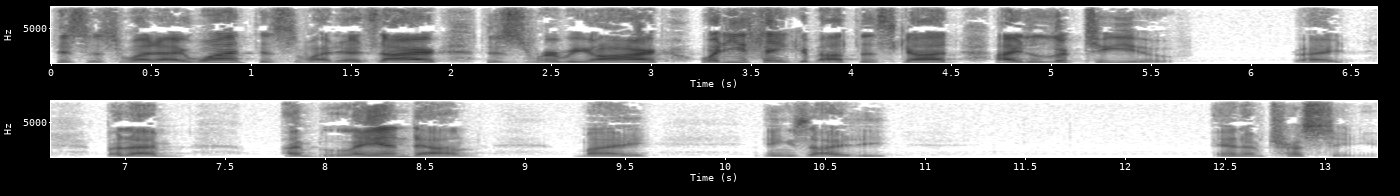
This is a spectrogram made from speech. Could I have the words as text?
This is what I want. This is what I desire. This is where we are. What do you think about this, God? I look to you, right? But I'm, I'm laying down my anxiety and I'm trusting you.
